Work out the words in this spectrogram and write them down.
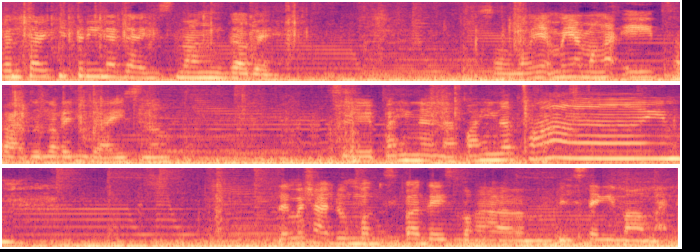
7.33 na guys ng gabi. So maya maya mga 8, sarado na rin guys, no? Kasi pahinga na, pahinga time! Hindi masyadong magsipa guys, baka bilis na imaman.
